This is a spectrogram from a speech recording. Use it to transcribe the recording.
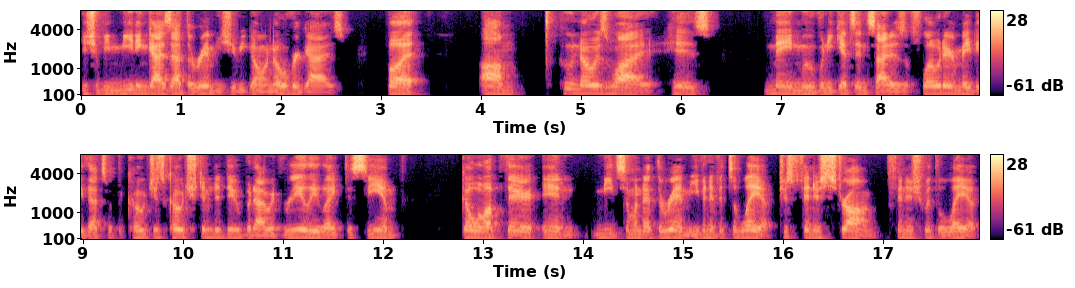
he should be meeting guys at the rim. He should be going over guys. But um who knows why his main move when he gets inside is a floater. Maybe that's what the coaches coached him to do, but I would really like to see him go up there and meet someone at the rim, even if it's a layup. Just finish strong, finish with a layup.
